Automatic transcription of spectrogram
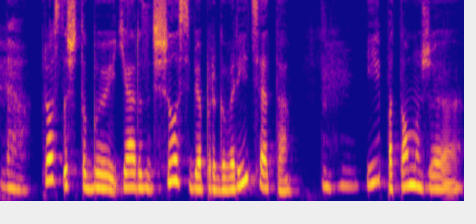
Да. Просто чтобы я разрешила себе проговорить это угу. и потом уже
